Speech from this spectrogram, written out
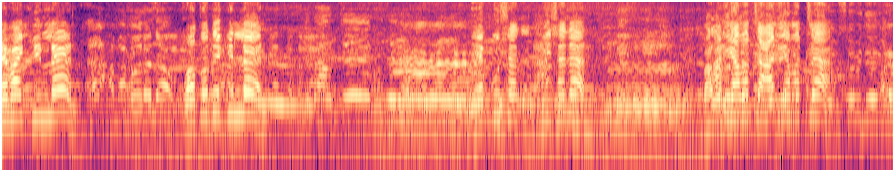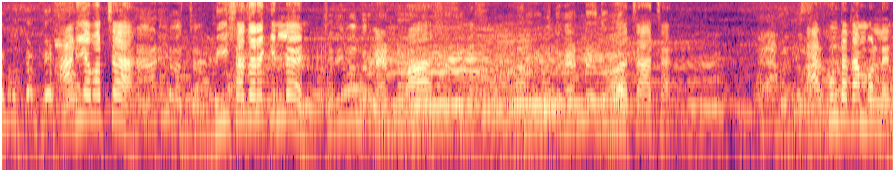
এ ভাই কিনলেন? কত দিয়ে কিনলেন? একুশ হাজার বিশ হাজার? আরিয়া বাচ্চা আরিয়া বাচ্চা? আরিয়া বাচ্চা? বিশ হাজারে কিনলেন? আচ্ছা আচ্ছা। আর কোনটা দাম বললেন?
